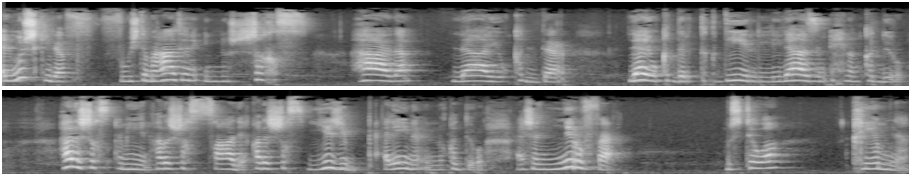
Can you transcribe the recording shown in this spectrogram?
المشكلة في مجتمعاتنا إنه الشخص هذا لا يقدر لا يقدر التقدير اللي لازم إحنا نقدره. هذا الشخص أمين هذا الشخص صادق هذا الشخص يجب علينا أن نقدره عشان نرفع مستوى قيمنا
